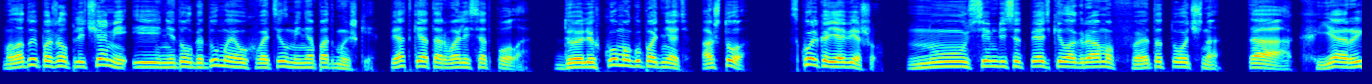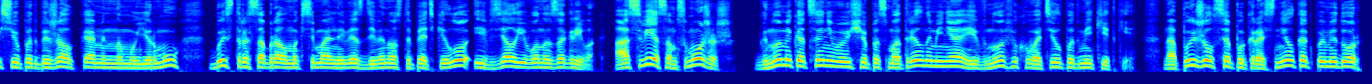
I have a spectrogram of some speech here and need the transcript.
Молодой пожал плечами и, недолго думая, ухватил меня под мышки. Пятки оторвались от пола. «Да легко могу поднять. А что? Сколько я вешу?» «Ну, 75 килограммов, это точно». Так, я рысью подбежал к каменному ерму, быстро собрал максимальный вес 95 кило и взял его на загривок. «А с весом сможешь?» Гномик оценивающе посмотрел на меня и вновь ухватил под мекитки. Напыжился, покраснел, как помидор,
